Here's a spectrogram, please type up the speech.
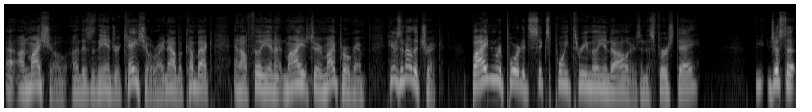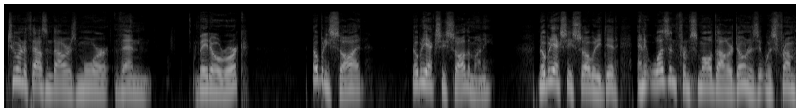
uh, on my show. Uh, this is the Andrew Kaye show right now, but come back and I'll fill you in at my during my program. Here's another trick. Biden reported six point three million dollars in his first day, just two hundred thousand dollars more than Beto O'Rourke. Nobody saw it. Nobody actually saw the money. Nobody actually saw what he did. And it wasn't from small dollar donors, it was from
